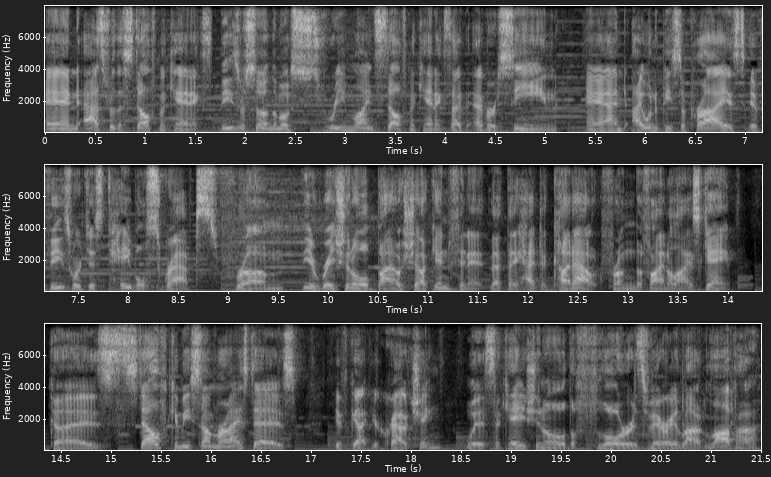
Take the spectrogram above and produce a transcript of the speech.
And as for the stealth mechanics, these are some of the most streamlined stealth mechanics I've ever seen and I wouldn't be surprised if these were just table scraps from the original Bioshock Infinite that they had to cut out from the finalized game. Because stealth can be summarized as you've got your crouching, with occasional the floor is very loud lava.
